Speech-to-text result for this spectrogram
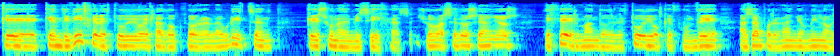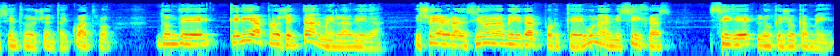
que quien dirige el estudio es la doctora Lauritzen, que es una de mis hijas. Yo hace 12 años dejé el mando del estudio que fundé allá por el año 1984, donde quería proyectarme en la vida. Y soy agradecido a la vida porque una de mis hijas sigue lo que yo camé.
